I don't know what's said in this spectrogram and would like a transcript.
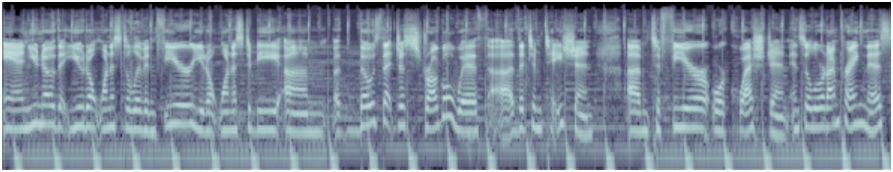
and you know that you don't want us to live in fear. You don't want us to be um, those that just struggle with uh, the temptation um, to fear or question. And so, Lord, I'm praying this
